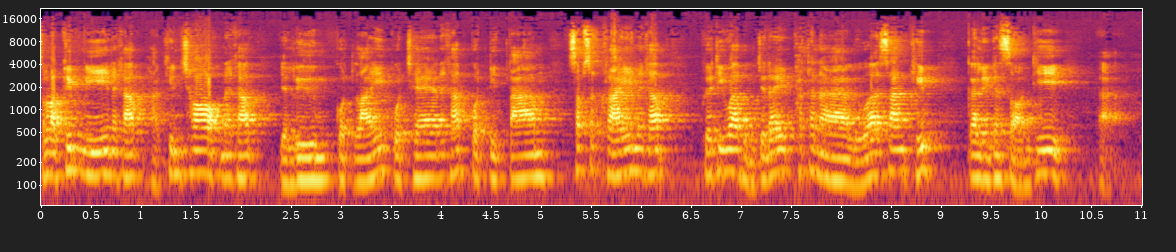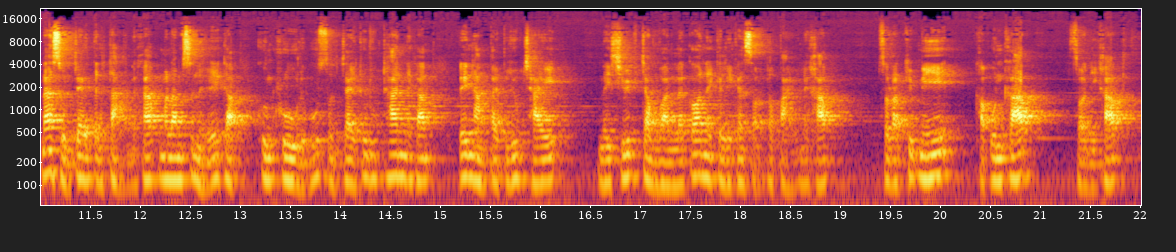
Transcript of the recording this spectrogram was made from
สำหรับคลิปนี้นะครับหากชื่นชอบนะครับ อย่าลืมกดไลค์กดแชร์นะครับ กดติดตาม Subscribe นะครับ เพื่อที่ว่าผมจะได้พัฒนาหรือว่าสร้างคลิปการเรียนการสอนที่น่าสนใจต่างๆนะครับ มานำเสนอให้กับคุณครูหรือผู้สนใจทุกๆท่านนะครับ ได้นำไปประยุกต์ใช้ในชีวิตประจำวัน แล้วก็ในการเรียนการสอนต่อไปนะครับ สำหรับคลิปนี้ขอบคุณครับ สวัสดีครับ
